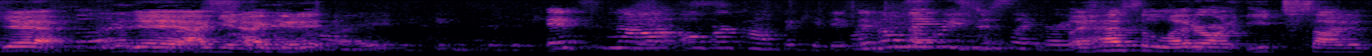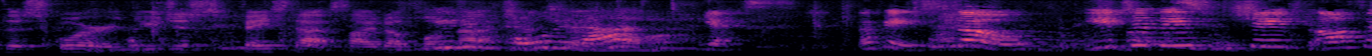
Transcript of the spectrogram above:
Yeah, yeah, yeah, I get it, I get it. It's not overcomplicated. It'll make me just like It has the letter on each side of the square, and you just face that side up on that. You hold it up? Yes. Okay, so each of these shapes also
